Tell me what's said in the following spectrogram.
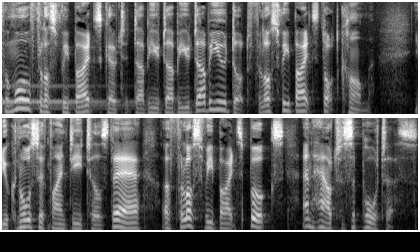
For more Philosophy Bites, go to www.philosophybites.com. You can also find details there of Philosophy Bites books and how to support us.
